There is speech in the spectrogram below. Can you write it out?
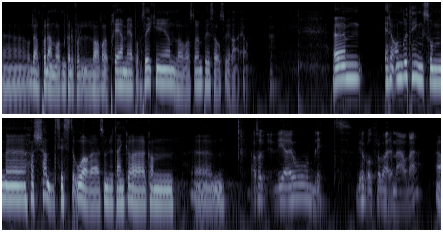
Eh, og den, på den måten kan du få lavere premie på forsikringen, lavere strømpriser osv. Ja. Um, er det andre ting som uh, har skjedd siste året som du tenker eh, kan ehm, Altså, vi er jo blitt Vi har gått fra å være meg og deg Ja.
